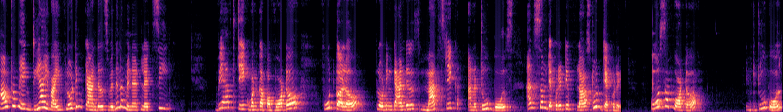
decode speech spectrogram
How to make DIY floating candles within a minute, let's see. We have to take 1 cup of water, food color, floating candles, matchstick and a 2 bowls and some decorative flowers to decorate. Pour some water into 2 bowls,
